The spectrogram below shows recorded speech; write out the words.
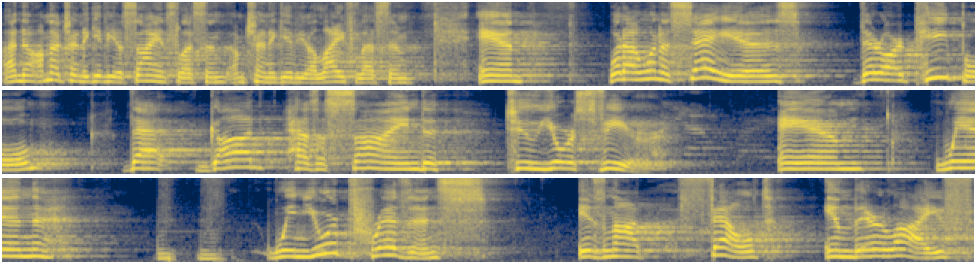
I know I'm not trying to give you a science lesson, I'm trying to give you a life lesson. And what I want to say is there are people that God has assigned to your sphere. And when, when your presence is not felt in their life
